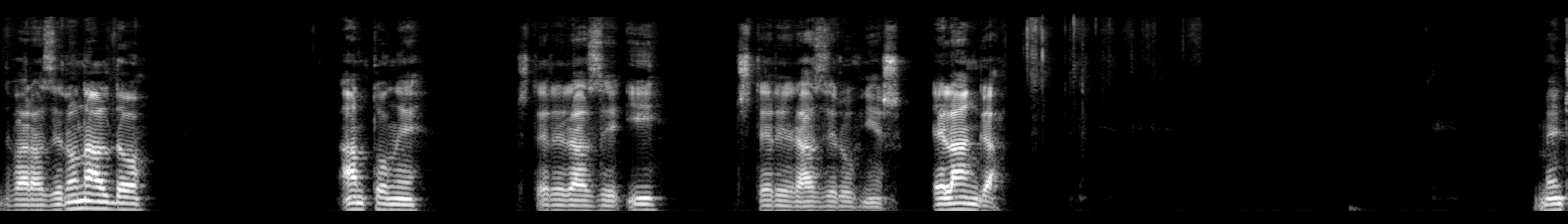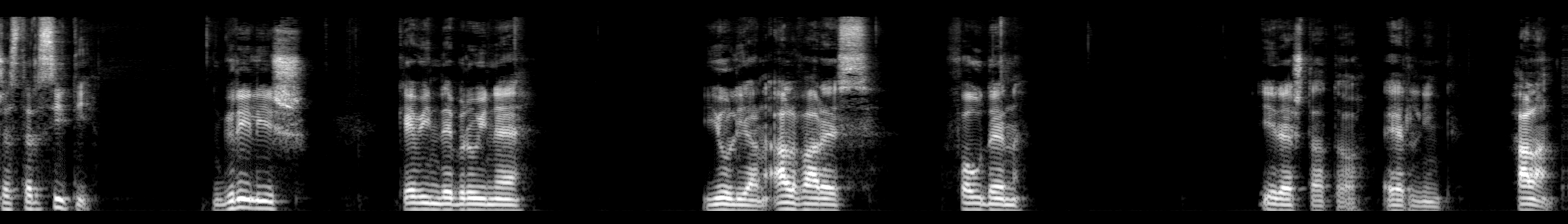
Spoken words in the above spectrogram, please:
dwa razy Ronaldo. Antony cztery razy i cztery razy również Elanga. Manchester City. Grealish, Kevin De Bruyne, Julian Alvarez, Foden i reszta to Erling Haaland.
